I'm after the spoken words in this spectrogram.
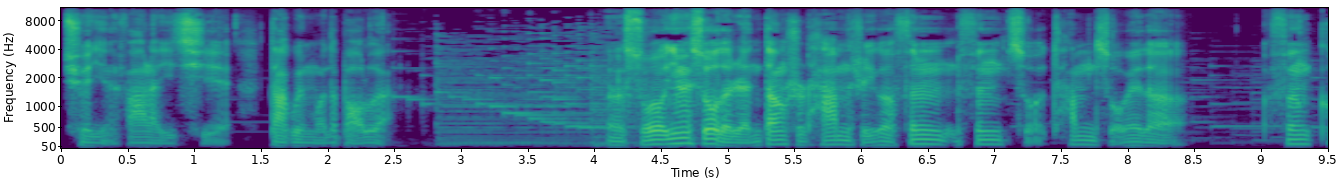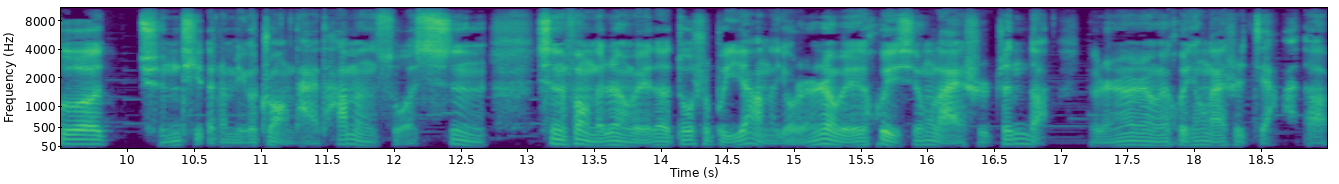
却引发了一起大规模的暴乱。呃，所有因为所有的人当时他们是一个分分所他们所谓的分割群体的这么一个状态，他们所信信奉的认为的都是不一样的。有人认为彗星来是真的，有人认为彗星来是假的，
